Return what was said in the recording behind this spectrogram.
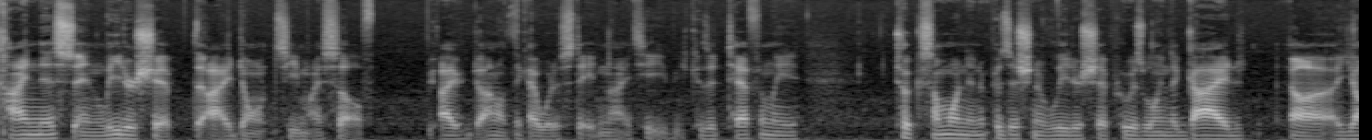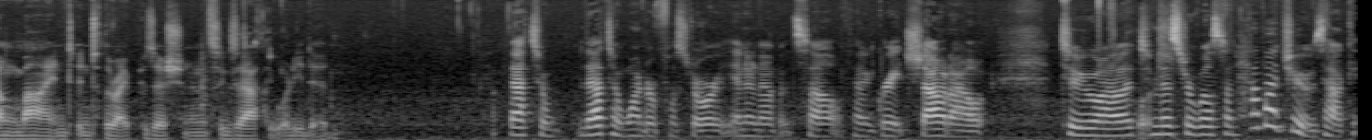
kindness and leadership, that I don't see myself. I, I don't think I would have stayed in IT because it definitely took someone in a position of leadership who was willing to guide uh, a young mind into the right position, and it's exactly what he did. That's a that's a wonderful story in and of itself, and a great shout out to uh, to Mr. Wilson. How about you, Zach?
